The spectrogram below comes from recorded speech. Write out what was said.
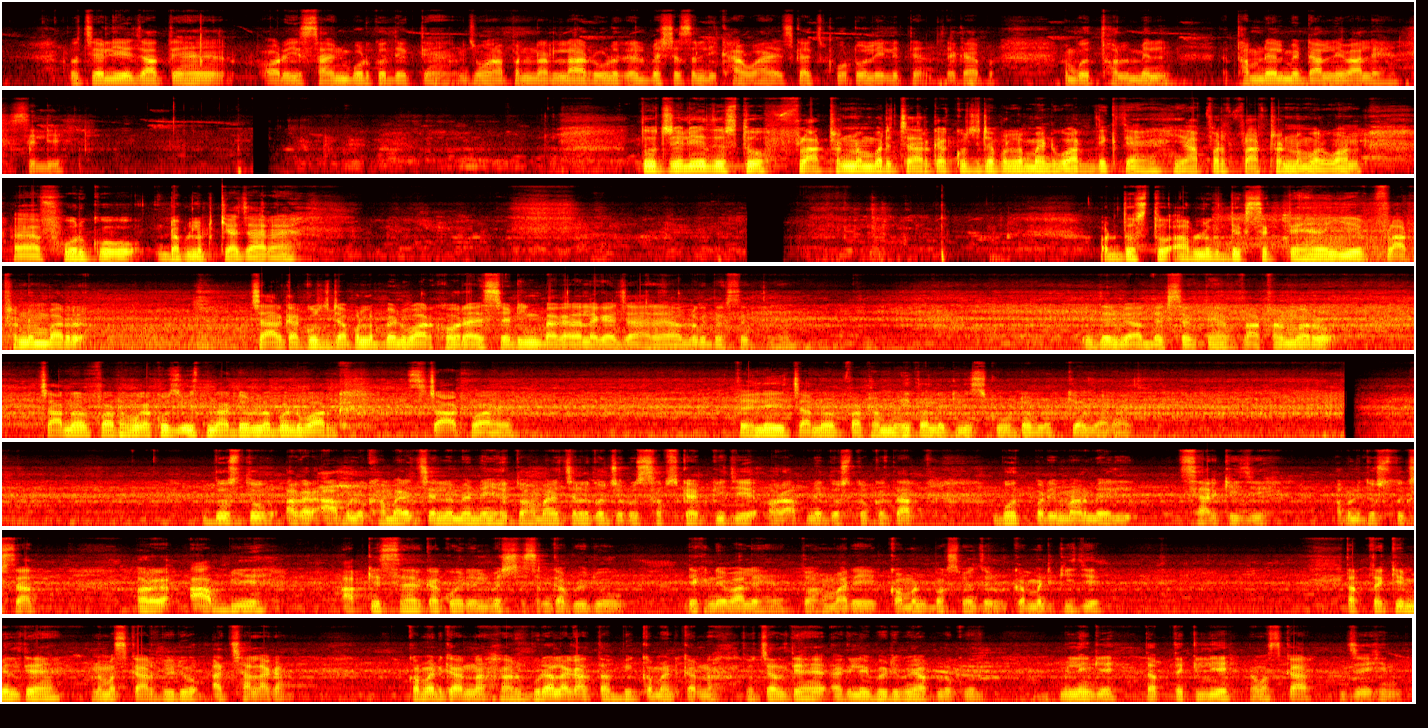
तो चलिए जाते हैं और ये साइन बोर्ड को देखते हैं, जो वहाँ पर नरला रोड रेलवे स्टेशन लिखा हुआ है, इसका एक फ़ोटो ले लेते हैं। जगह हमको थलमेल थंबनेल में डालने वाले हैं, इसीलिए। तो चलिए दोस्तों प्लाटफॉर्म नंबर चार का कुछ डेवलपमेंट वर्क देखते हैं। यहाँ पर प्लाटफॉर्म नंबर वन फोर को डेवलप किया जा रहा है। और दोस्तों, आप लोग देख सकते हैं, ये प्लेटफॉर्म नंबर चार का कुछ डेवलपमेंट वर्क हो रहा है। सेटिंग वगैरह लगाया जा रहा है, आप लोग देख सकते हैं। इधर भी आप देख सकते हैं प्लाटफॉर्म नंबर चार नंबर प्लाटफॉर्म का कुछ इतना डेवलपमेंट वर्क स्टार्ट हुआ है। पहले ये चार नंबर नहीं था, लेकिन इसको डेवलप किया जा रहा है। दोस्तों, अगर आप लोग हमारे चैनल में नहीं है तो हमारे चैनल को ज़रूर सब्सक्राइब कीजिए और अपने दोस्तों के साथ बहुत परिमाण में शेयर कीजिए, अपने दोस्तों के साथ। और आप भी, आपके शहर का कोई रेलवे स्टेशन का वीडियो देखने वाले हैं तो हमारे कमेंट बॉक्स में ज़रूर कमेंट कीजिए। तब तक के मिलते हैं। नमस्कार, वीडियो अच्छा लगा। कमेंट करना। और बुरा लगा तब भी कमेंट करना। तो चलते हैं अगले वीडियो में आप लोग को मिलेंगे। तब तक के लिए नमस्कार। जय हिंद।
